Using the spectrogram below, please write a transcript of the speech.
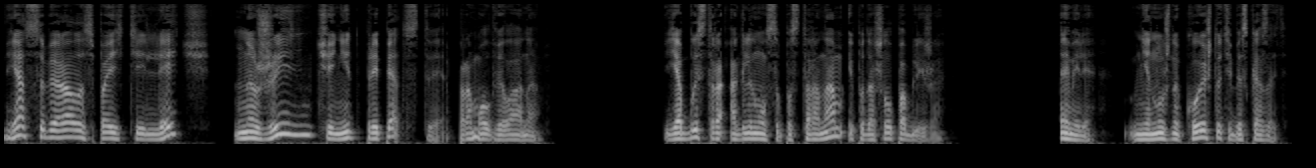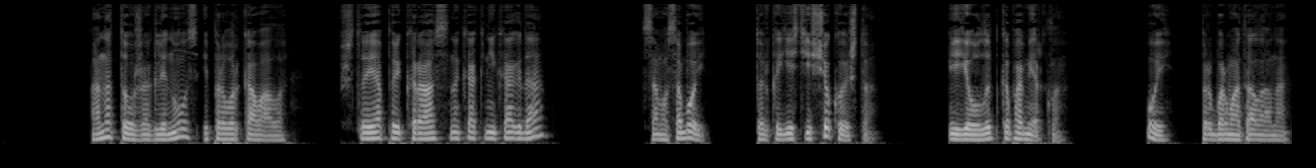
«Я собиралась пойти лечь, но жизнь чинит препятствия», — промолвила она. Я быстро оглянулся по сторонам и подошел поближе. «Эмили, мне нужно кое-что тебе сказать». Она тоже оглянулась и проворковала. «Что я прекрасна, как никогда?» «Само собой. Только есть еще кое-что». Ее улыбка померкла. «Ой», — пробормотала она,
